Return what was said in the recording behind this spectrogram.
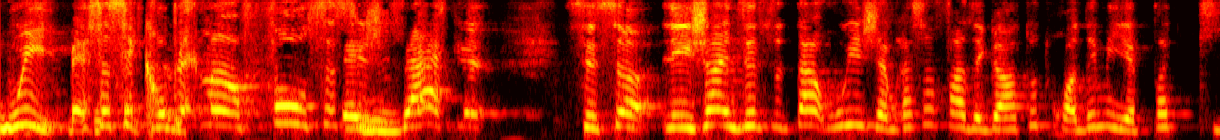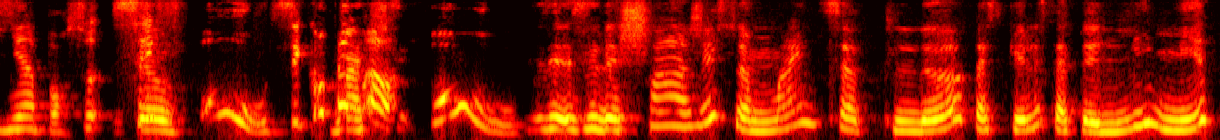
Oui, mais ça, c'est complètement faux. Ça, c'est exact. C'est ça. Les gens ils disent tout le temps, oui, j'aimerais ça faire des gâteaux 3D, mais il n'y a pas de clients pour ça. C'est faux. C'est complètement faux. C'est de changer ce mindset-là parce que là, ça te limite.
